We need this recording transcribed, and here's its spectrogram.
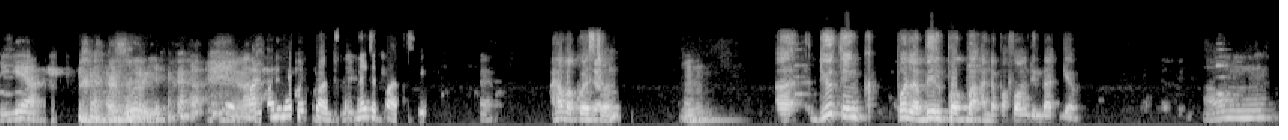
De Gea. Sorry. Yeah. Man Man United fans, Man United fans. I have a question. Mhm. Uh, do you think Paul Bill Pogba underperformed in that game? Um,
